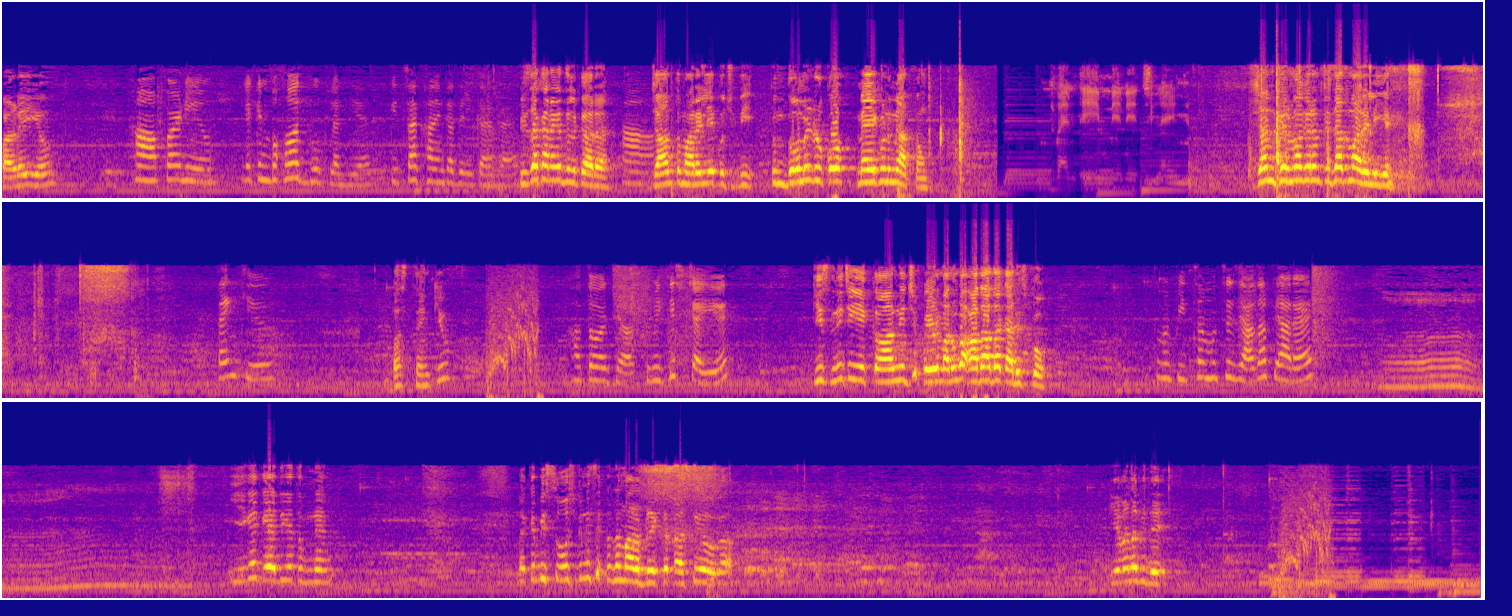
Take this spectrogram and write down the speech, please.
पढ़ रही हो? हाँ पढ़ रही हूँ लेकिन बहुत भूख लगी है। पिज्जा खाने का दिल कर रहा है। पिज्जा खाने का दिल कर रहा है? हाँ। जान तुम्हारे लिए कुछ भी। तुम दो मिनट रुको मैं एक मिनट में आता हूँ। 20 minutes later. जान गर्मा गर्म पिज्जा तुम्हारे लिए। थैंक यू बस थैंक यू हाँ तो और क्या? तुम्हें किस चाहिए? किस नहीं चाहिए? कान नीचे पेड़ मारूँगा आधा आधा कर इसको। तुम्हें पिज्जा मुझसे ज़्यादा प्यारा है। ये क्या कह दिया तुमने? मैं कभी सोच भी नहीं सकता था हमारा ब्रेकअप ऐसे होगा। ये वाला भी दे।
